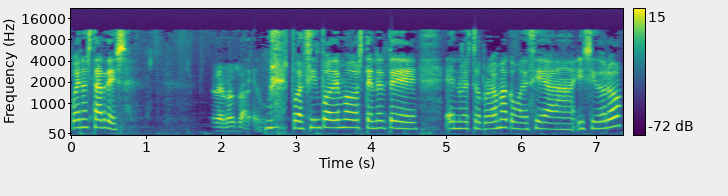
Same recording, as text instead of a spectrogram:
Buenas tardes. De Rosa. Por fin podemos tenerte en nuestro programa, como decía Isidoro.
